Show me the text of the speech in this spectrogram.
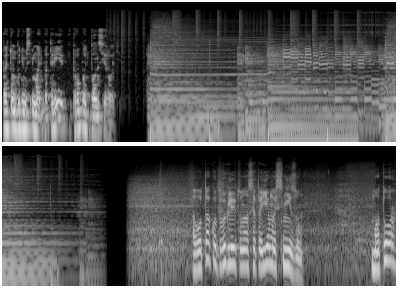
Поэтому будем снимать батарею и пробовать балансировать. А вот так вот выглядит у нас эта ема снизу. Мотор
